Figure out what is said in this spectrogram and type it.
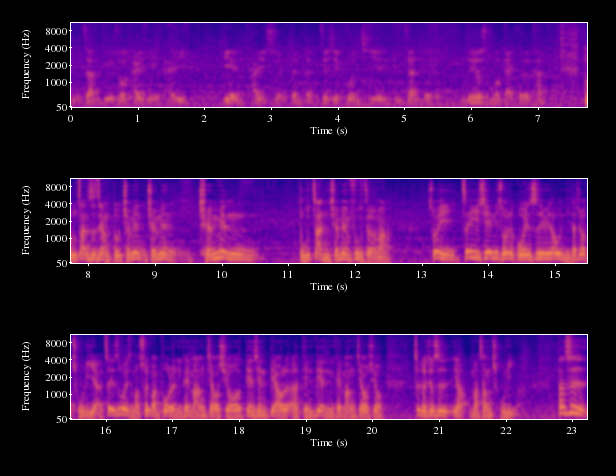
独占，比如说台铁、台电、台水等等这些国营企业独占的，你这有什么改革的看法？独占是这样，独全面、全面、全面独占、全面负责嘛？所以这一些你所谓的国营事业遇到问题，他就要处理啊。这也是为什么水管破了，你可以马上叫修；电线掉了，呃，停电你可以马上叫修，这个就是要马上处理嘛。但是。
